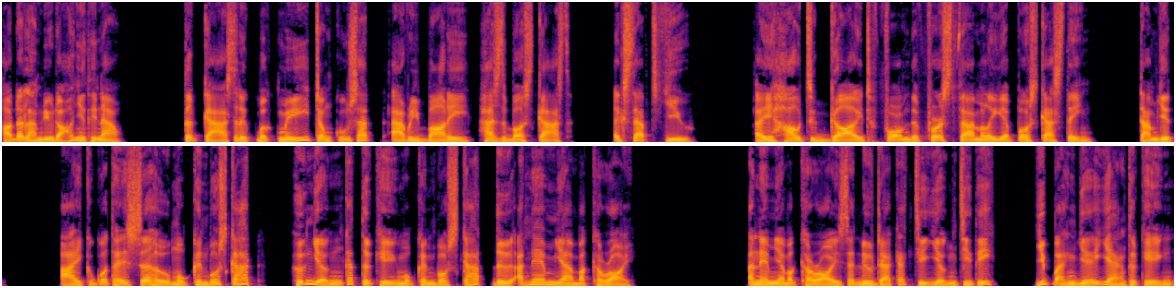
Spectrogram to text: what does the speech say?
Họ đã làm điều đó như thế nào? Tất cả sẽ được bật mí trong cuốn sách Everybody Has a Podcast Except You. A How to Guide from the First Family of Podcasting. Tạm dịch, ai cũng có thể sở hữu một kênh podcast, hướng dẫn cách thực hiện một kênh podcast từ anh em nhà McElroy anh em nhà McCarroy sẽ đưa ra các chỉ dẫn chi tiết giúp bạn dễ dàng thực hiện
